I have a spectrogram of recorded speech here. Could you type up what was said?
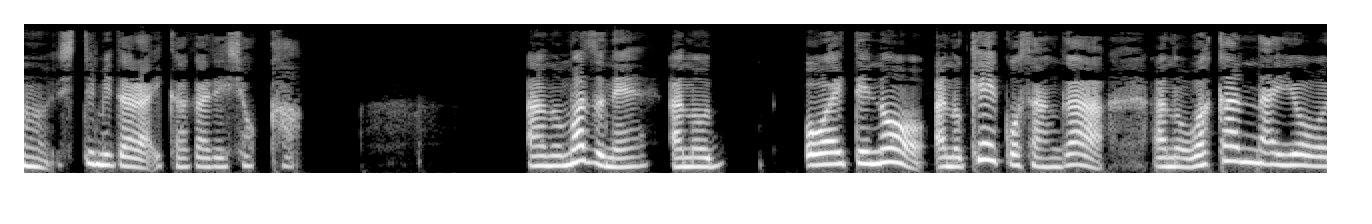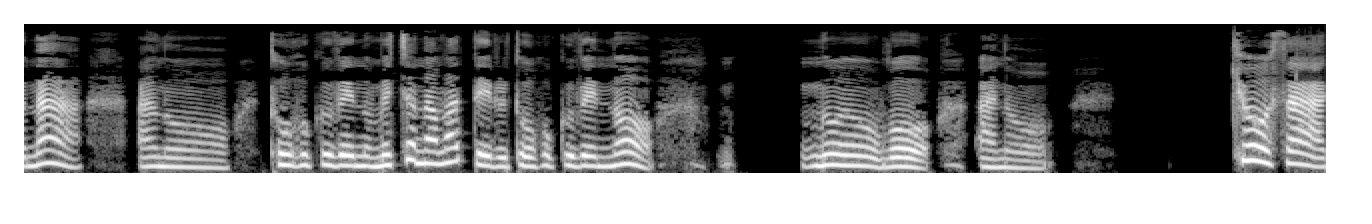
うん、してみたらいかがでしょうか。あの、まずね、あの、お相手の、あの、恵子さんが、あの、わかんないような、あの、東北弁の、めっちゃなまっている東北弁の、のを、あの、今日さ、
